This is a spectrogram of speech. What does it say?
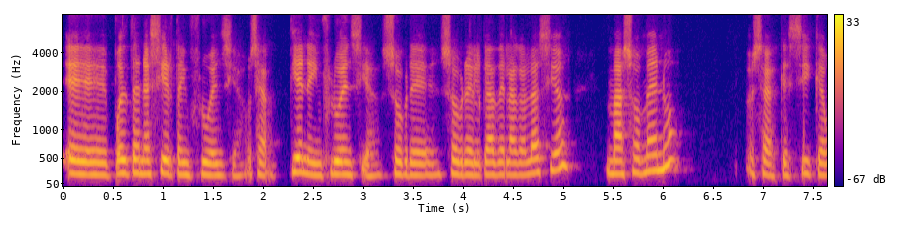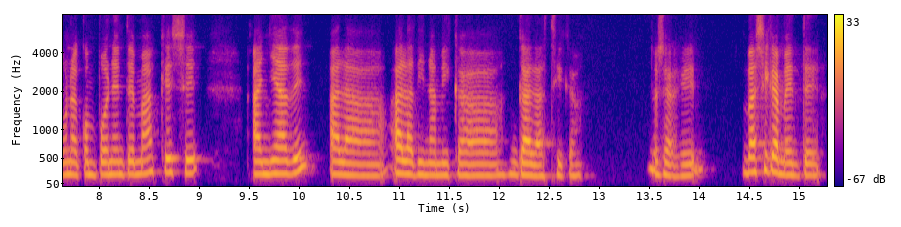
eh, puede tener cierta influencia, o sea, tiene influencia sobre, sobre el gas de la galaxia, más o menos, o sea, que sí, que es una componente más que se añade a la, a la dinámica galáctica. O sea, que básicamente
